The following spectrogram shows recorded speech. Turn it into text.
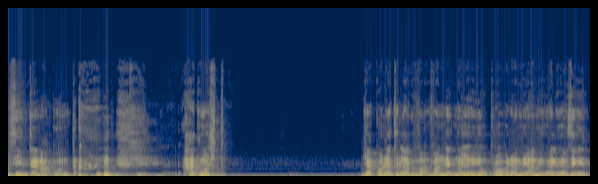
Szinte naponta. hát most gyakorlatilag van egy nagyon jó programja, amivel ő az én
